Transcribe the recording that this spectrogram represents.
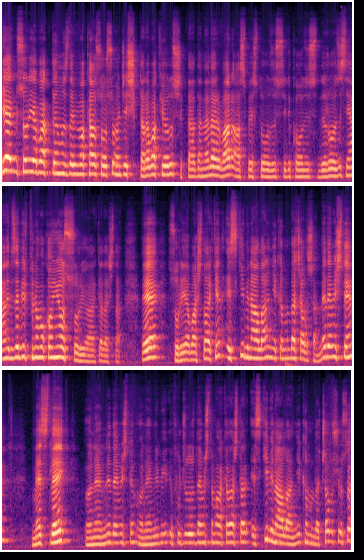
Diğer bir soruya baktığımızda bir vaka sorusu önce şıklara bakıyoruz. Şıklarda neler var? Asbestozis, silikozis, siderozis. Yani bize bir pneumokonyoz soruyor arkadaşlar. Ve soruya başlarken eski binaların yıkımında çalışan ne demiştim? Meslek önemli demiştim. Önemli bir ipucudur demiştim arkadaşlar. Eski binaların yıkımında çalışıyorsa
